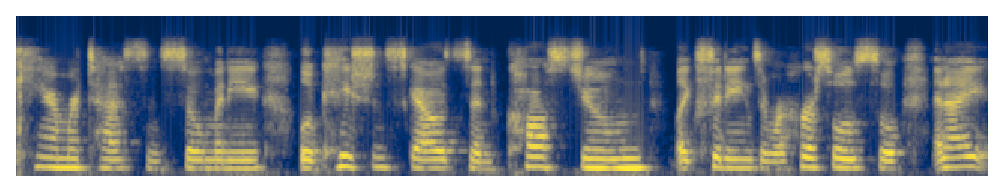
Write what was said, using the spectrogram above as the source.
camera tests and so many location scouts and costume like fittings and rehearsals so and i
